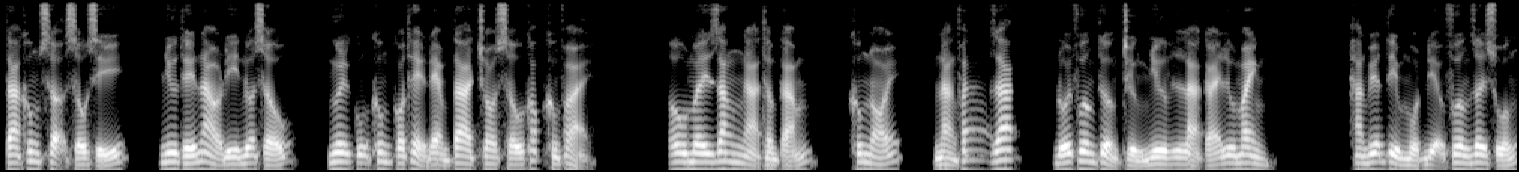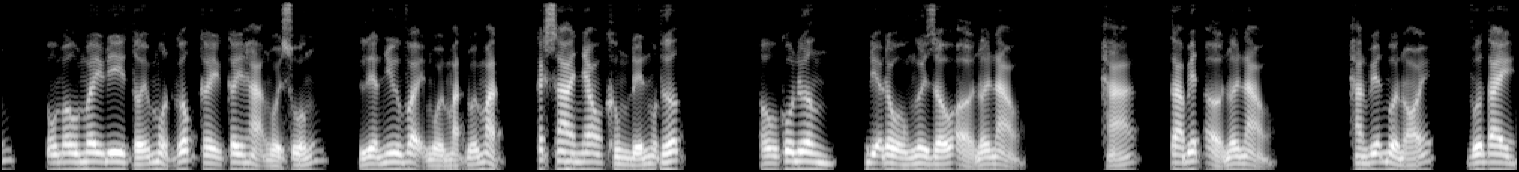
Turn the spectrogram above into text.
Ta không sợ xấu xí, như thế nào đi nữa xấu, ngươi cũng không có thể đem ta cho xấu khóc không phải. Âu mây răng ngà thầm cắm, không nói, nàng phát giác, đối phương tưởng chừng như là cái lưu manh. Hàn viễn tìm một địa phương rơi xuống, ôm âu mây đi tới một gốc cây cây hạ ngồi xuống, liền như vậy ngồi mặt đối mặt, cách xa nhau không đến một thước. Âu cô nương, địa đồ ngươi giấu ở nơi nào? Há, ta biết ở nơi nào. Hàn viễn vừa nói, vươn tay,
